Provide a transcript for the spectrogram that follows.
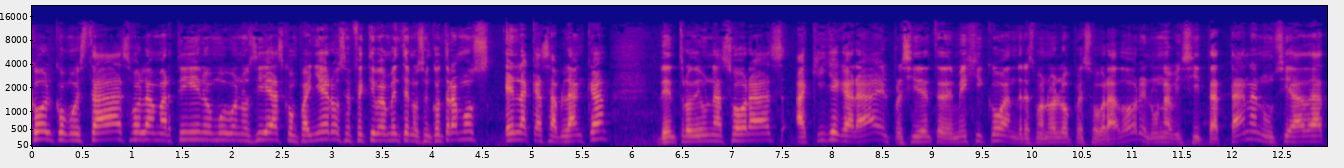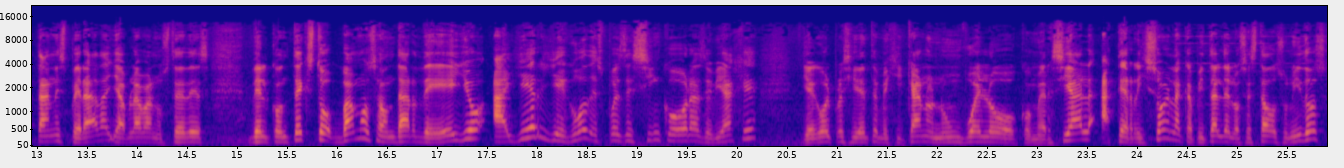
Nicole, ¿cómo estás? Hola Martino, muy buenos días compañeros. Efectivamente nos encontramos en la Casa Blanca. Dentro de unas horas, aquí llegará el presidente de México, Andrés Manuel López Obrador, en una visita tan anunciada, tan esperada. Ya hablaban ustedes del contexto. Vamos a ahondar de ello. Ayer llegó, después de cinco horas de viaje, Llegó el presidente mexicano en un vuelo comercial, aterrizó en la capital de los Estados Unidos,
